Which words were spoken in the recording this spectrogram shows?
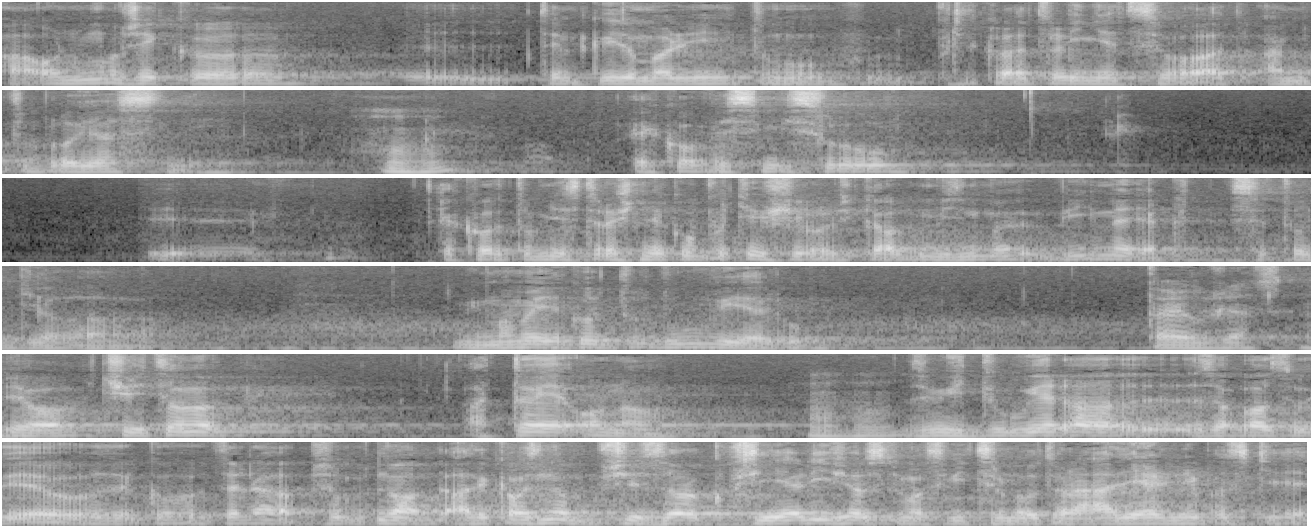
a on mu řekl, ten kvízomalý tomu předkladateli něco a, a mi to bylo jasný. Mm-hmm. Jako ve smyslu, jako to mě strašně jako potěšilo. Říkal, my jsme, víme, jak se to dělá. My máme jako tu důvěru. To je úžasné. Jo, čili to, a to je ono. Mm-hmm. Mít důvěra zavazuje, jo, jako teda absolutně. No, a jako jsme při rok přijeli, že s těma svícem to nádherný prostě.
